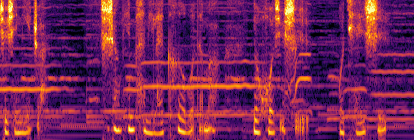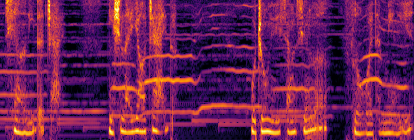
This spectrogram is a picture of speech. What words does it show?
却是逆转。是上天派你来克我的吗？又或许是我前世欠了你的债，你是来要债的。我终于相信了所谓的命运。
